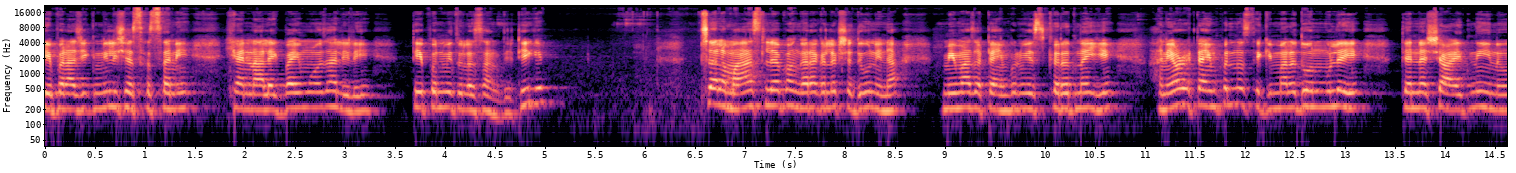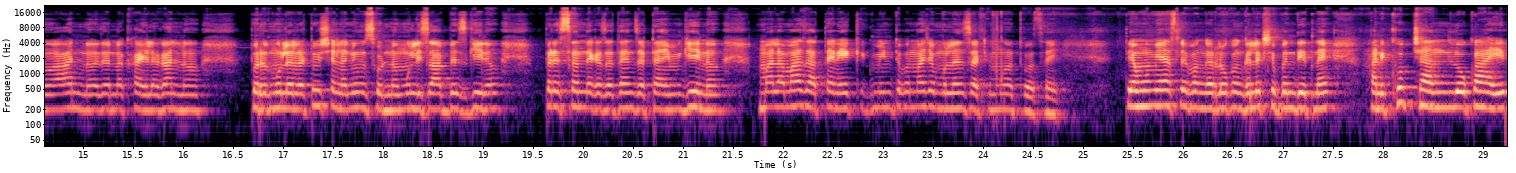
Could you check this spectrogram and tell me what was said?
ते पण आज एक निलिशा ससाने ह्या नालायक बाईमुळं झालेले. आहे. ते पण मी तुला सांगते. ठीक आहे? चला मग असल्या भंगाराकडे लक्ष देऊन ये ना. मी माझा टाईम पण वेस्ट करत नाही आहे आणि एवढा टाईम पण नसते की मला दोन मुलं आहे. त्यांना शाळेत नेणं आणणं त्यांना खायला घालणं परत मुलाला ट्युशनला नेऊन सोडणं मुलीचा अभ्यास घेणं परत संध्याकाळचा त्यांचा टाईम घेणं. मला माझा आता एक एक मिनटं पण माझ्या मुलांसाठी महत्त्वाचं आहे. त्यामुळे मी असल्या भंगार लोकांकडे लक्ष पण देत नाही. आणि खूप छान लोक आहेत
